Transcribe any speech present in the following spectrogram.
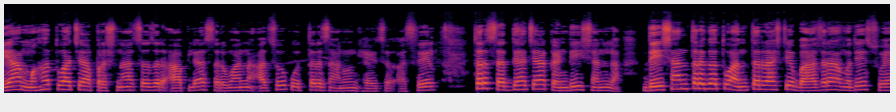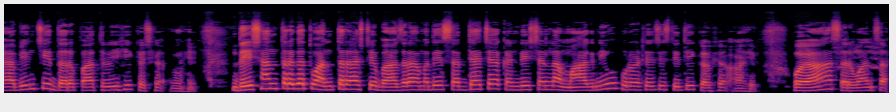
या महत्त्वाच्या प्रश्नाचं जर आपल्या सर्वांना अचूक उत्तर जाणून घ्यायचं असेल तर सध्याच्या कंडिशनला देशांतर्गत व आंतरराष्ट्रीय बाजारामध्ये सोयाबीनची दर पातळी ही कशी आहे? देशांतर्गत व आंतरराष्ट्रीय बाजारामध्ये सध्याच्या कंडिशनला मागणी व पुरवठ्याची स्थिती कशी आहे? व सर्वांचा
